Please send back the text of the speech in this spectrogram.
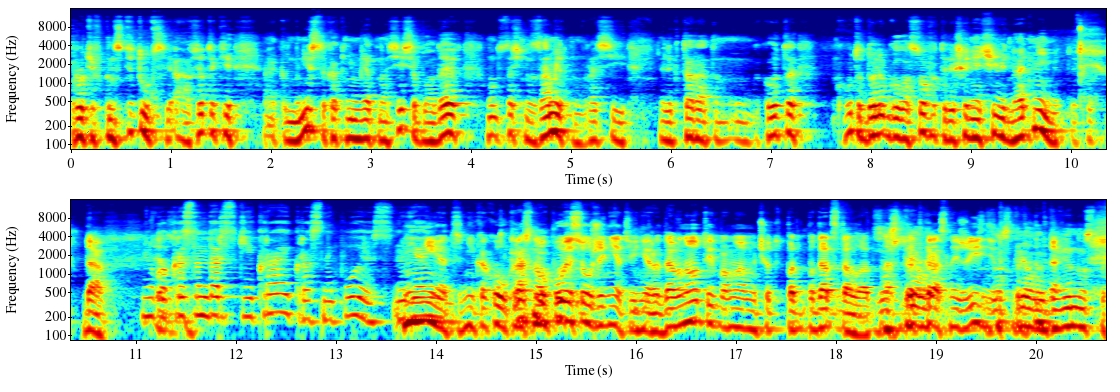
против Конституции, а все-таки э, коммунисты, как к ним не относись, обладают ну, достаточно заметным в России электоратом. Какую-то какую-то долю голосов это решение очевидно отнимет. То есть, да. Ну, как Краснодарский край, Красный пояс. Ну, я... Нет, никакого красного, красного пояса уже нет, Венера. Давно ты, по-моему, что-то под, подотстала от, застрял, от красной жизни. Застряла в 90-х.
